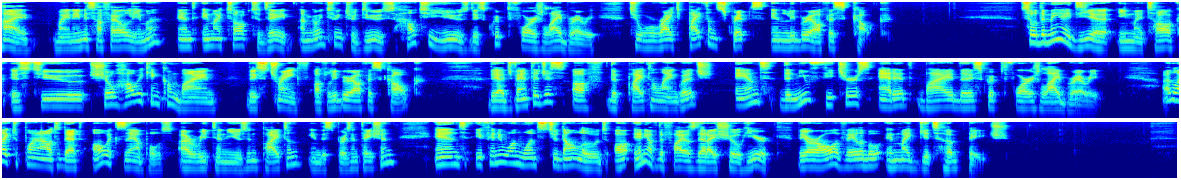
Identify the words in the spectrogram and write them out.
Hi, my name is Rafael Lima and in my talk today I'm going to introduce how to use the ScriptForge library to write Python scripts in LibreOffice Calc. So the main idea in my talk is to show how we can combine the strength of LibreOffice Calc, the advantages of the Python language, and the new features added by the ScriptForge library. I'd like to point out that all examples are written using Python in this presentation, and if anyone wants to download all, any of the files that I show here, they are all available in my GitHub page.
